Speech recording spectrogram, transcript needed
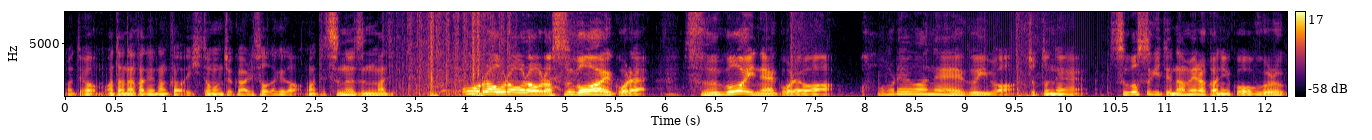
待ってよ。また中でなんか一悶着ありそうだけど。待ってスヌーズマジ。おらおらおらおら。すごいこれ。すごいねこれは。これはねえぐいわ。ちょっとねすごすぎて滑らかにこうぐる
